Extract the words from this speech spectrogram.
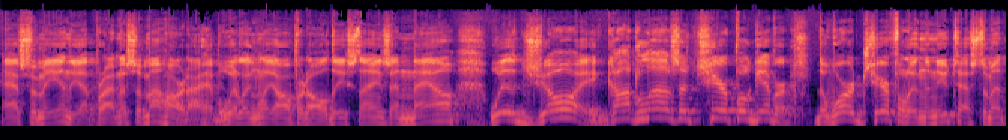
As for me, in the uprightness of my heart, I have willingly offered all these things, and now with joy. God loves a cheerful giver. The word cheerful in the New Testament,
